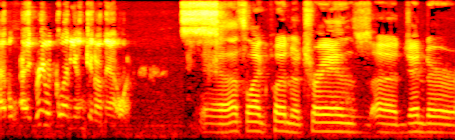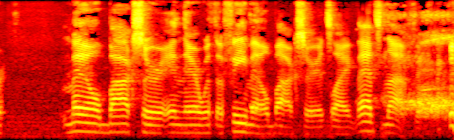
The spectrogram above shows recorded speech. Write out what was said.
I, I, agree with Glenn Youngkin on that one. Yeah, that's like putting a transgender uh, male boxer in there with a female boxer. It's like that's not fair. yeah,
